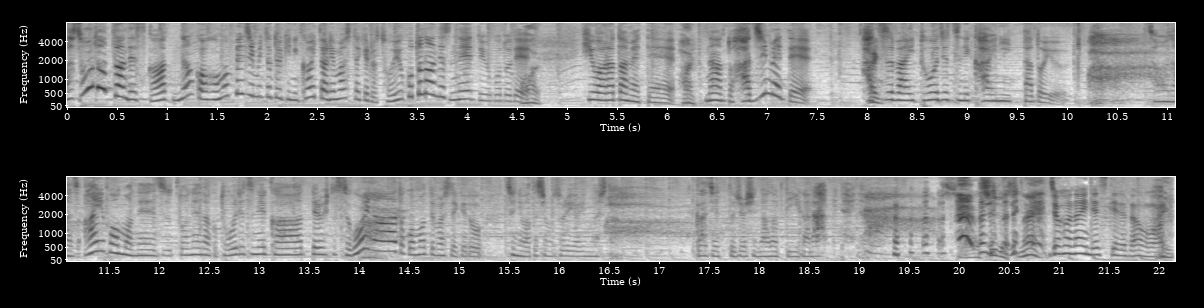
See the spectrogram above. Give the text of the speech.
あそうだったんですか？なんかホームページ見た時に書いてありましたけどそういうことなんですね。ということで、日を改めて、なんと初めて発売当日に買いに行ったという。そうなんです。iPhone もねずっとねなんか当日に買ってる人すごいなとか思ってましたけどついに私もそれやりましたガジェット女子名乗っていいかなみたいな。情報ないんですけれども、はい、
